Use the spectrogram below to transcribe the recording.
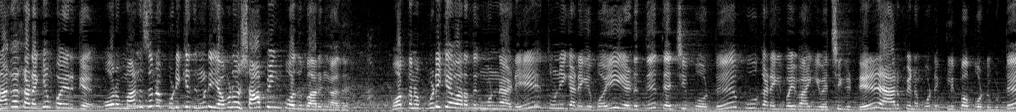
நகை கடைக்கும் போயிருக்கு. ஒரு மனுஷனை பிடிக்கிறதுக்கு முன்னாடி எவ்வளோ ஷாப்பிங் போகுது பாருங்க அது. ஒருத்தனை பிடிக்க வர்றதுக்கு முன்னாடி துணி கடைக்கு போய் எடுத்து தைச்சி போட்டு பூ கடைக்கு போய் வாங்கி வச்சுக்கிட்டு ஹேர்பினை போட்டு கிளிப்பை போட்டு விட்டு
